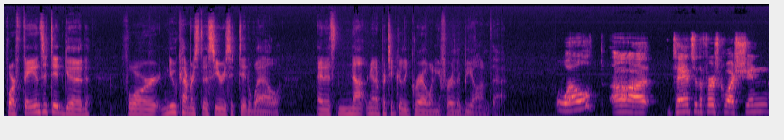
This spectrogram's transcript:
for fans, it did good, for newcomers to the series, it did well, and it's not going to particularly grow any further beyond that. Well, uh, to answer the first question,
